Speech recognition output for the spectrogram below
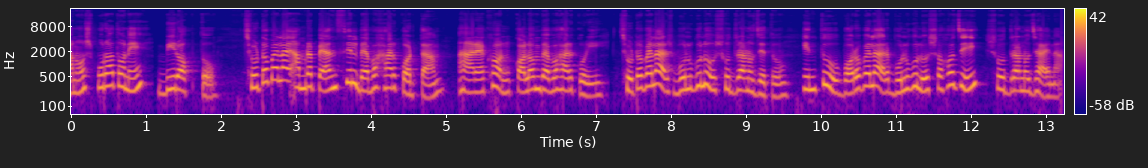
মানুষ পুরাতনে বিরক্ত। ছোটবেলায় আমরা পেন্সিল ব্যবহার করতাম, আর এখন কলম ব্যবহার করি। ছোটবেলার বুলগুলো শুধরানো যেত। কিন্তু বড়বেলার বুলগুলো সহজেই শুধরানো যায় না।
